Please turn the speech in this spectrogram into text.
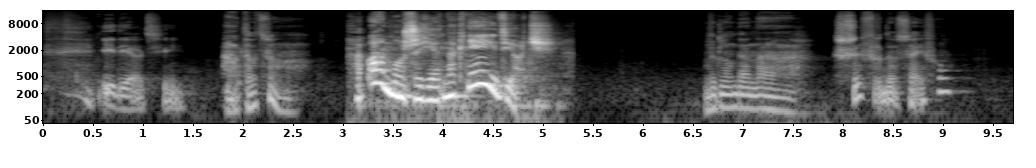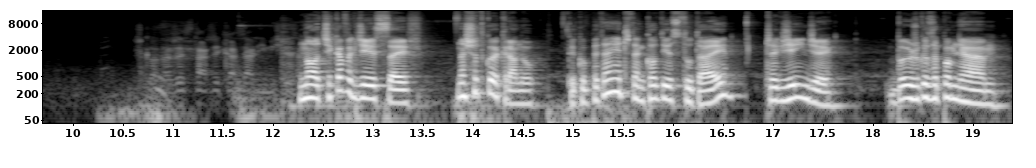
Idioci. A to co? A może jednak nie idioci? Wygląda na szyfr do sejfu? Szkoda, że starzy kazali mi się No, ciekawe gdzie jest safe. Na środku ekranu. Tylko pytanie, czy ten kod jest tutaj, czy gdzie indziej. Bo już go zapomniałem.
